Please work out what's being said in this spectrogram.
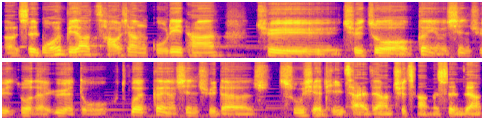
而是我会比较朝向鼓励他去去做更有兴趣做的阅读，更更有兴趣的书写题材，这样去尝试这样。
